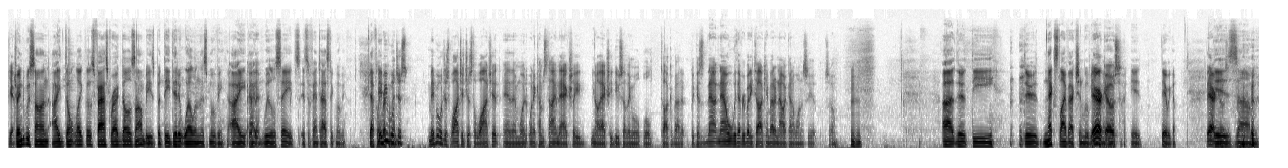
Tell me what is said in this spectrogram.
Yeah. Train to Busan. I don't like those fast ragdoll zombies, but they did it well in this movie. I, I will say it's it's a fantastic movie. Definitely maybe we'll just maybe we'll just watch it just to watch it, and then when, when it comes time to actually you know actually do something, we'll we'll talk about it because now now with everybody talking about it, now I kind of want to see it. So Uh, the the the next live action movie. There it goes. up It, there we go. there it goes. Um,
